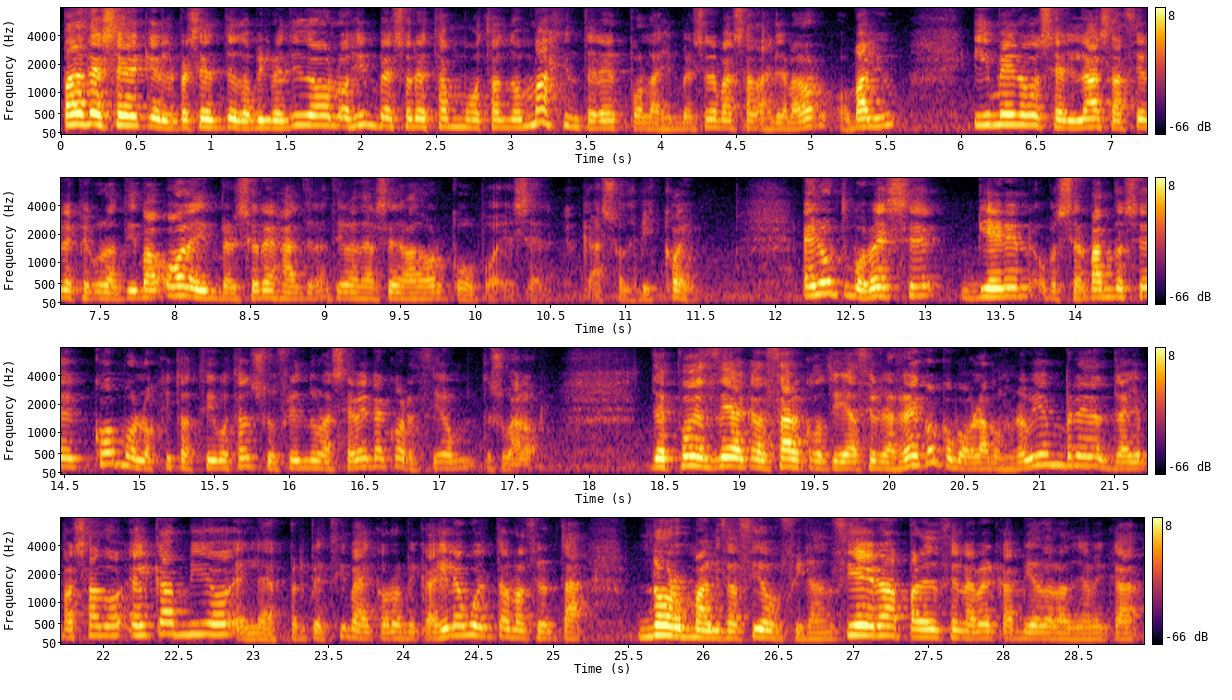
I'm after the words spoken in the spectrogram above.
Parece ser que en el presente 2022 los inversores están mostrando más interés por las inversiones basadas en el valor o value y menos en las acciones especulativas o las inversiones alternativas de ese valor como puede ser el caso de Bitcoin. En los últimos meses vienen observándose cómo los criptoactivos están sufriendo una severa corrección de su valor Después de alcanzar cotizaciones récord, como hablamos en noviembre del año pasado, el cambio en las perspectivas económicas y la vuelta a una cierta normalización financiera parecen haber cambiado la dinámica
